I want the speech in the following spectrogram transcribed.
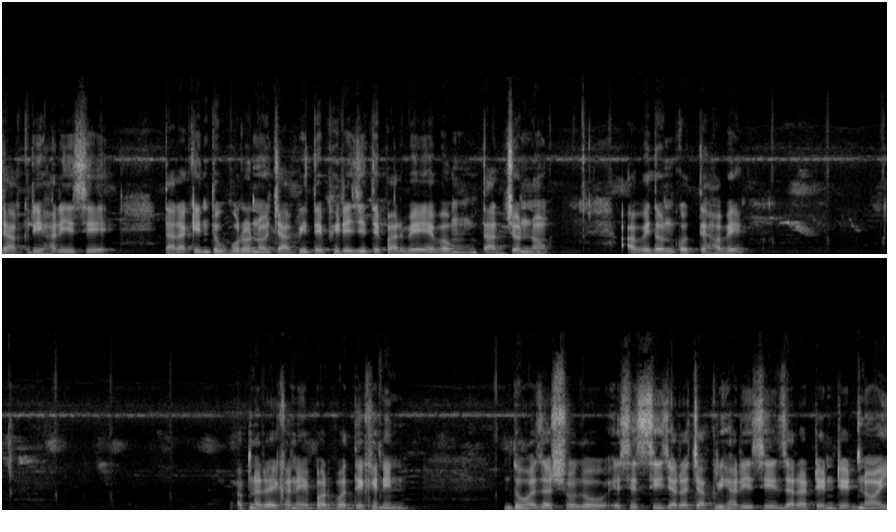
চাকরি হারিয়েছে, তারা কিন্তু পুরনো চাকরিতে ফিরে যেতে পারবে এবং তার জন্য আবেদন করতে হবে। আপনারা এখানে পরপর দেখে নিন। দু হাজার ষোলো এসএসসি যারা চাকরি হারিয়েছে, যারা টেন্টেড নয়,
